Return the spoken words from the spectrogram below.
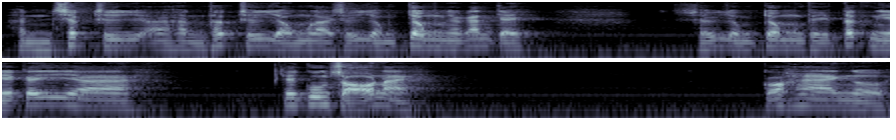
Hình thức à, hình thức sử dụng là sử dụng chung nha các anh chị. Sử dụng chung thì tức nghĩa cái à, cái cuốn sổ này có hai người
